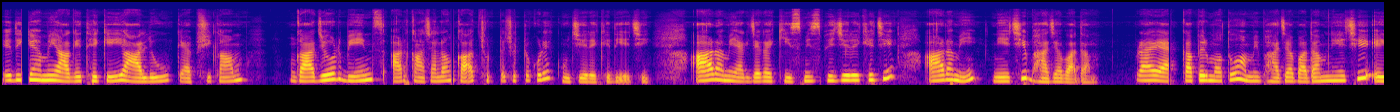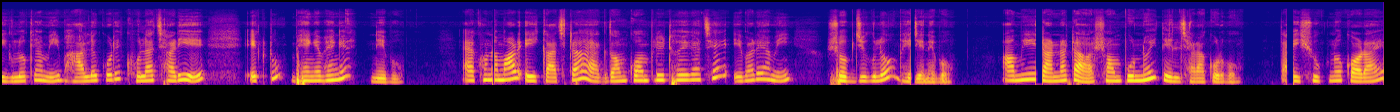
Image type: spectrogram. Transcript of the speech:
এদিকে আমি আগে থেকেই আলু, ক্যাপসিকাম গাজর, বিনস আর কাঁচা লঙ্কা ছোট্ট ছোট্ট করে কুচিয়ে রেখে দিয়েছি। আর আমি এক জায়গায় কিশমিশ ভিজিয়ে রেখেছি। আর আমি নিয়েছি ভাজা বাদাম। প্রায় এক কাপের মতো আমি ভাজা বাদাম নিয়েছি। এইগুলোকে আমি ভালো করে খোলা ছাড়িয়ে একটু ভেঙে ভেঙে নেব। এখন আমার এই কাজটা একদম কমপ্লিট হয়ে গেছে। এবারে আমি সবজিগুলো ভেজে নেব। আমি এই রান্নাটা সম্পূর্ণই তেল ছাড়া করব। তাই শুকনো কড়ায়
